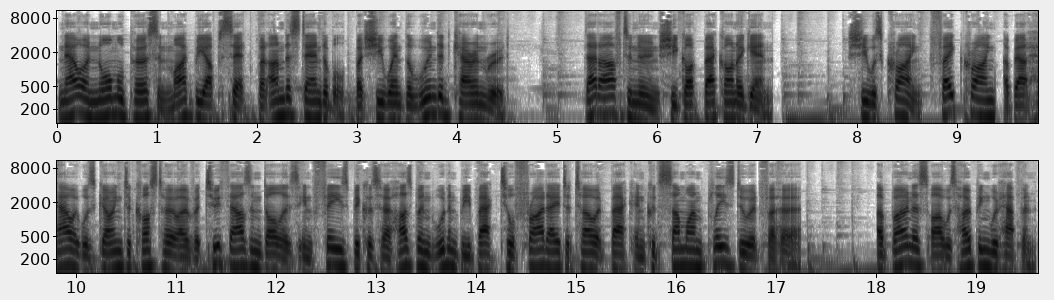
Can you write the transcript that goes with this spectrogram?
Now a normal person might be upset but understandable, but she went the wounded Karen route. That afternoon she got back on again. She was crying, fake crying, about how it was going to cost her over $2,000 in fees because her husband wouldn't be back till Friday to tow it back and could someone please do it for her. A bonus I was hoping would happen.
